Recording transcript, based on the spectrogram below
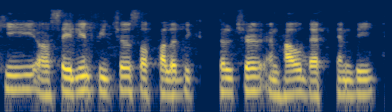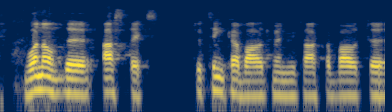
key or salient features of culture and how that can be one of the aspects to think about when we talk about uh,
